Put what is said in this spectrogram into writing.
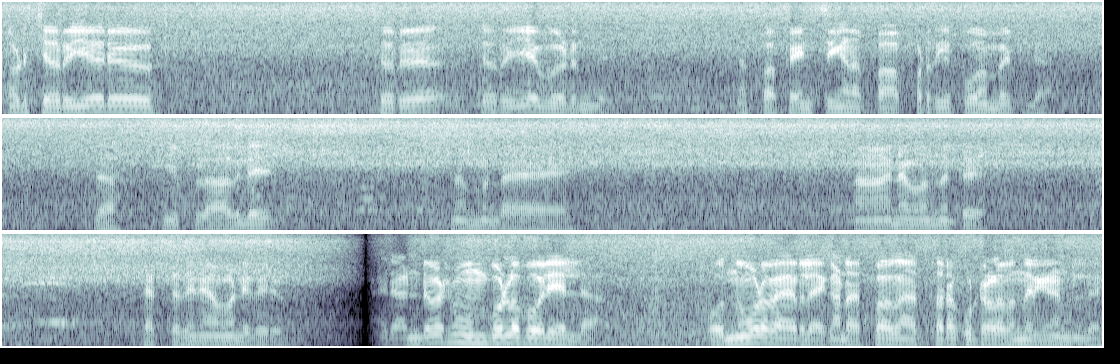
അവിടെ ചെറിയൊരു ചെറിയ ചെറിയ വീടുണ്ട്. അപ്പോൾ ഫെൻസിങ്ങാണ് അപ്പോൾ അപ്പുറത്തേക്ക് പോകാൻ പറ്റില്ല. ഇതാ ഈ പ്ലാവിൽ നമ്മുടെ ആന വന്നിട്ട് ചക്ക തിന്നാൻ വേണ്ടി വരും. രണ്ട് വർഷം മുമ്പുള്ള പോലെയല്ല. ഒന്നുകൂടെ വയറിലേ കണ്ട ഇപ്പോൾ എത്ര കുട്ടികൾ വന്നിരിക്കണല്ലേ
